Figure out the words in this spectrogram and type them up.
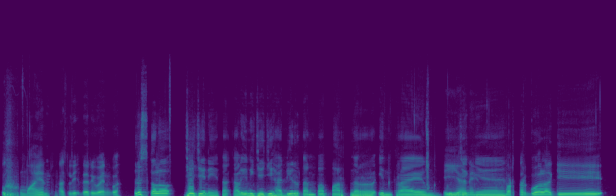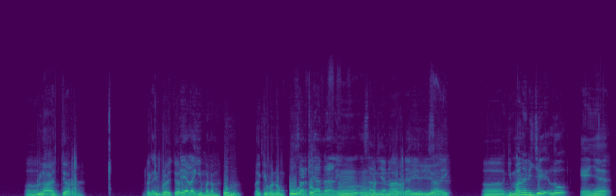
Uh, lumayan. Asli dari UN gua. Terus kalau JJ nih, tak kali ini JJ hadir tanpa partner in crime, Iya nih. Partner gua lagi eh, belajar. Lagi belajar, Dia lagi menempuh lagi menempuh untuk sarjana nih. Hmm, hmm, sarjana benar, ya iya. Eh, gimana nih J, lu kayaknya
